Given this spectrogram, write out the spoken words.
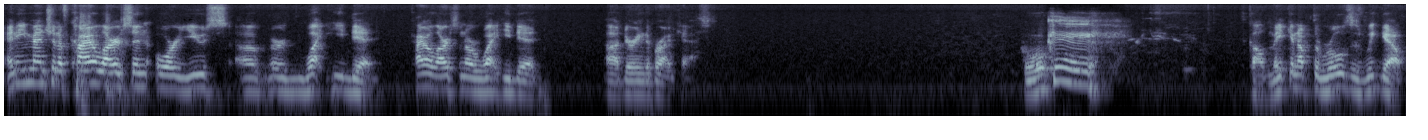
any mention of Kyle Larson or use of or what he did? Kyle Larson or what he did uh, during the broadcast? Okay. It's called Making Up the Rules as We Go.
